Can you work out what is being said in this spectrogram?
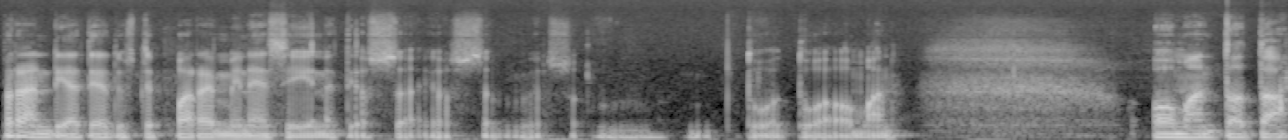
brändiä tietysti paremmin esiin, että jos, jos, jos tuo, tuo oman, oman tota,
